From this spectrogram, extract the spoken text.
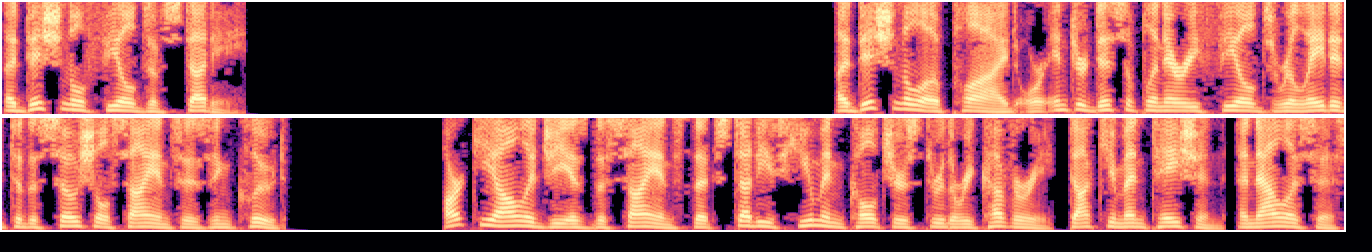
Additional fields of study Additional applied or interdisciplinary fields related to the social sciences include Archaeology is the science that studies human cultures through the recovery, documentation, analysis,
